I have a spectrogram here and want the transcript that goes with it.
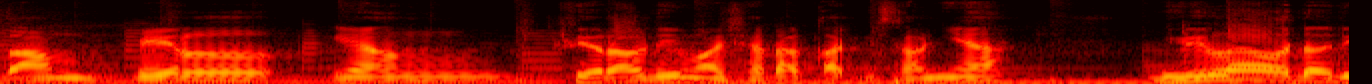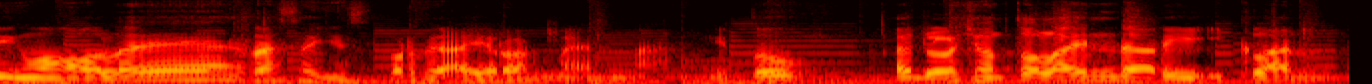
tampil yang viral di masyarakat. Misalnya bila udah mau oleh rasanya seperti Iron Man. Nah itu adalah contoh lain dari iklan.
